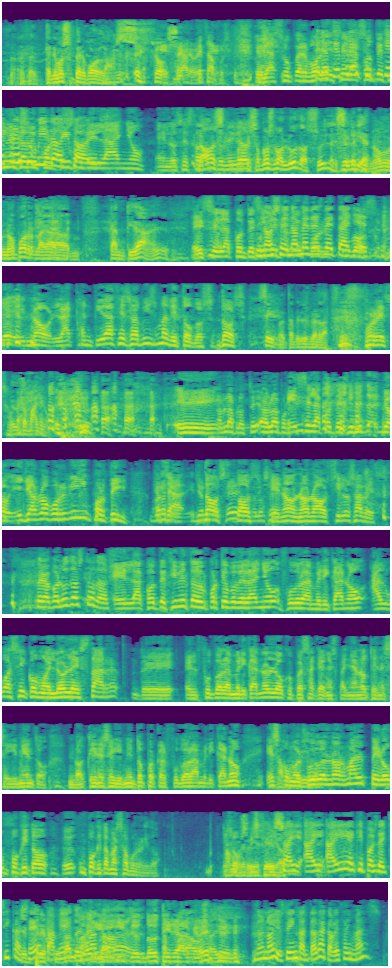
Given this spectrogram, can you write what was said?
Tenemos Super Bowls. Exactamente. Empezamos. La Super Bowl es el acontecimiento deportivo sois. del año en los No, Estados es porque Unidos. somos boludos, Sil- Silvia, no, no por la cantidad, ¿eh? Es el acontecimiento No sé, no me des detalles. de- no, la cantidad es la misma de todos. Dos. Sí, pero también es verdad. Por eso. El tamaño. Eh, Habla por ti. Habla por ti. es el acontecimiento... No, yo hablo por mí y por ti. Yo o sea, te- no dos, sé, dos. no que no, no, no, sí lo sabes. Pero boludos todos. El acontecimiento deportivo del año, fútbol americano, algo así como el All-Star del fútbol americano, lo que pasa que en España no tiene seguimiento. No tiene seguimiento porque el fútbol americano es como el fútbol normal, pero un poquito eh, un poquito más aburrido. Vamos, que es que yo. Hay, hay, hay equipos de chicas, ¿eh? También no- no están tiene nada que parados ver. ahí No, no, yo estoy encantada, cada vez hay más.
